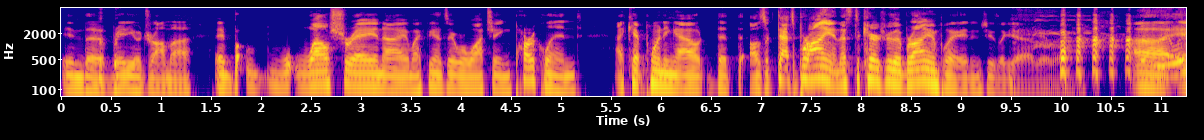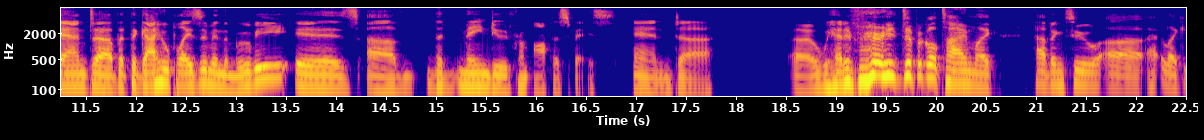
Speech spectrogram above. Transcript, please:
in the radio drama. And b- while Sheree and I, my fiance, were watching Parkland, I kept pointing out that the, I was like, "That's Brian. That's the character that Brian played." And she was like, "Yeah." yeah, yeah. Uh, Really? and, uh, but the guy who plays him in the movie is, um, the main dude from Office Space. And, uh, uh, we had a very difficult time, like, having to, uh, like,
